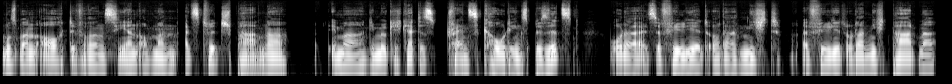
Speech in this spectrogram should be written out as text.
muss man auch differenzieren, ob man als Twitch-Partner immer die Möglichkeit des Transcodings besitzt oder als Affiliate oder nicht Affiliate oder nicht Partner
